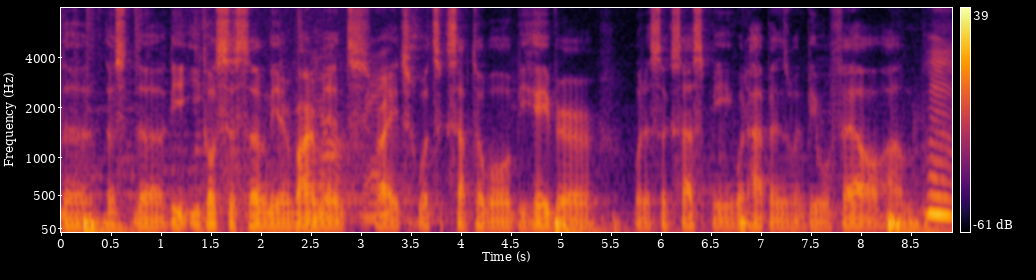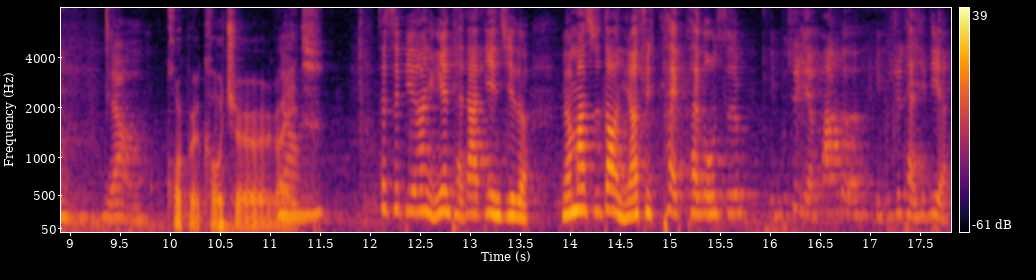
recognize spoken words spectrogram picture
the the, s- the, the ecosystem, the environment, right. right. What's acceptable behavior? What does success mean? What happens when people fail? Um, Yeah. corporate culture, right? 在这边啊，你念台大电机的，你妈妈知道你要去开开公司， 你不去联发科，你不去台积电，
